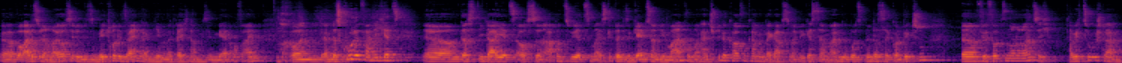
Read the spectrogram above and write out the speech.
äh, wo alles wieder neu aussieht und diesem Metro-Design, da gehen wir gleich noch ein bisschen mehr drauf ein. Und ähm, das Coole fand ich jetzt, ähm, dass die da jetzt auch so ab und zu jetzt mal, es gibt ja diese Games on Demand, wo man halt Spiele kaufen kann und da gab es zum Beispiel gestern im Angebot Splinter Cell Conviction äh, für 14,99. Habe ich zugeschlagen,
